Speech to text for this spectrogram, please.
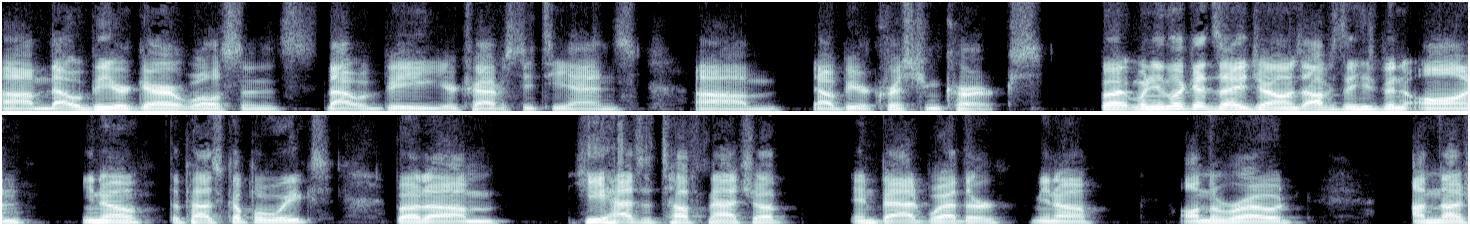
Um, that would be your Garrett Wilsons. That would be your Travis Etienne's. Um, that would be your Christian Kirks. But when you look at Zay Jones, obviously he's been on, you know, the past couple weeks. But um, he has a tough matchup in bad weather, you know, on the road. I'm not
